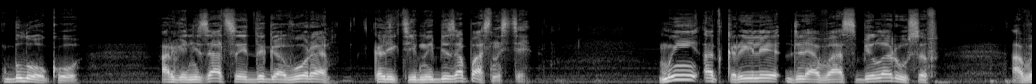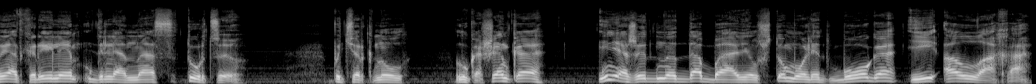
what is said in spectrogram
блоку Организации договора коллективной безопасности. Мы открыли для вас белорусов, а вы открыли для нас Турцию, подчеркнул Лукашенко и неожиданно добавил, что молит Бога и Аллаха,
